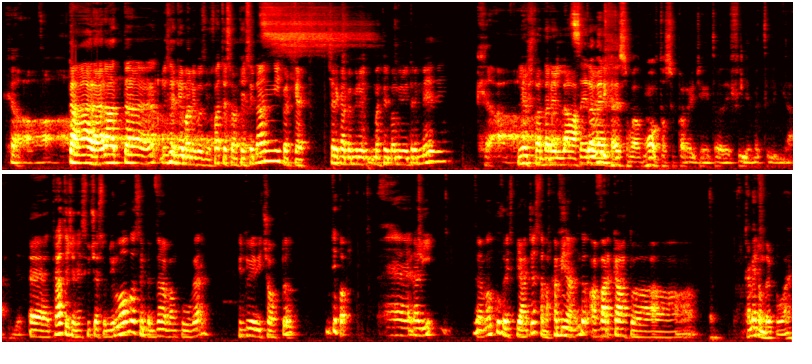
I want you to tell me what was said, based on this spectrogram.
Ca- Tararata. Due settimane così. Infatti sono anche 6 danni perché cerca il bambino, manca il bambino di 3 mesi. Ca- Lei è uscita a dare il latte. Sai, l'America adesso va molto a separare i genitori dai figli e metterli in gabbia. Eh, tra l'altro c'è che è successo di nuovo, sempre in zona Vancouver, nel 2018. Tipo, eh, era lì, zona Vancouver in spiaggia, stava camminando, ha varcato la... Ha camminato un bel po', eh.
